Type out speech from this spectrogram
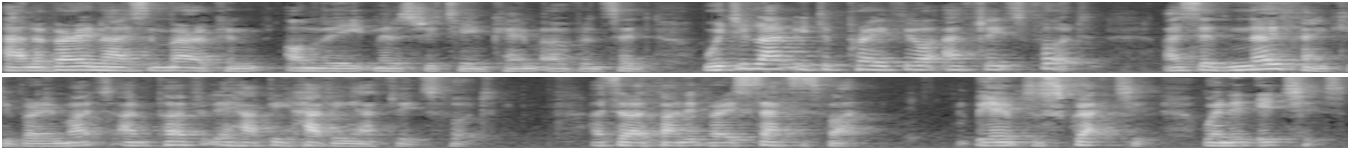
And a very nice American on the ministry team came over and said, Would you like me to pray for your athlete's foot? I said, No, thank you very much. I'm perfectly happy having athlete's foot. I said, I find it very satisfying being able to scratch it when it itches.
